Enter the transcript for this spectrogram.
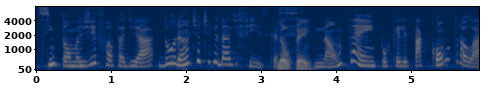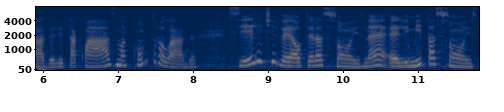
sintomas de falta de ar durante atividade física. Não tem. Não tem, porque ele está controlado, ele está com a asma controlada. Se ele tiver alterações, né, é, limitações,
